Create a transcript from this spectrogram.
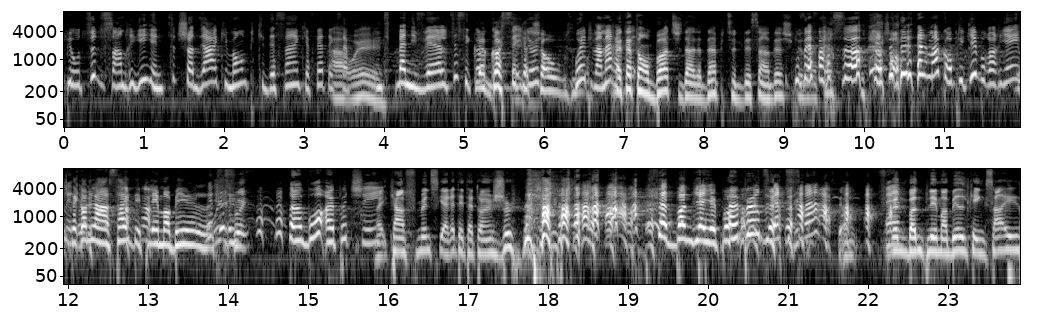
puis au-dessus du cendrier, il y a une petite chaudière qui monte puis qui descend, qui a fait avec Ah sa- une petite manivelle. Tu sais, c'est Il a comme gossé dégueu. quelque chose. Oui, puis ma mère Tu mettais fait- ton botch dans- dedans puis tu le descendais. Je pouvais faire ça. C'est tellement compliqué pour rien, mais C'était comme l'ancêtre des Playmobil. Sais, Oui. C'est un bois un peu cheap, Ouais, Quand fumer une cigarette était un jeu. Cette bonne vieille époque. un peu divertissement. Fumer une bonne Playmobil King Size.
